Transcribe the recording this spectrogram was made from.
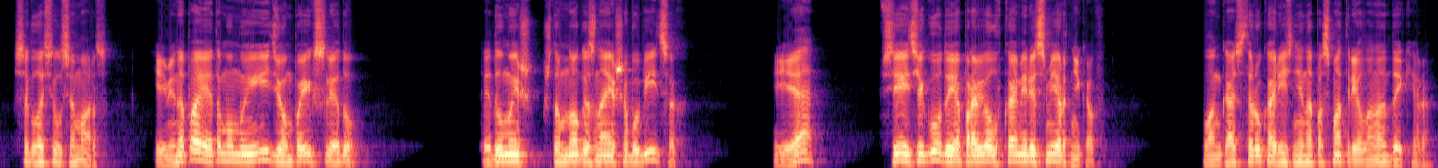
– согласился Марс. «Именно поэтому мы и идем по их следу». «Ты думаешь, что много знаешь об убийцах?» «Я? Все эти годы я провел в камере смертников». Ланкастер укоризненно посмотрела на Деккера.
